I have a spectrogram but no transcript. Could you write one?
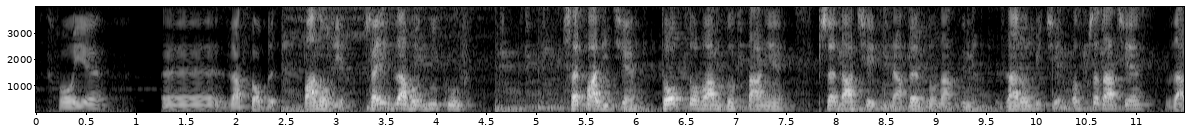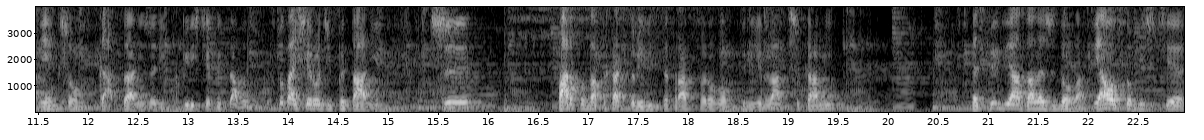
swoje e, zasoby. Panowie, część zawodników przepalicie, to co Wam zostanie sprzedacie i na pewno na tym zarobicie, bo sprzedacie za większą kasę, aniżeli kupiliście tych zawodników. Tutaj się rodzi pytanie, czy warto zapychać sobie listę transferową tymi Irlandczykami? Decyzja zależy do Was. Ja osobiście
